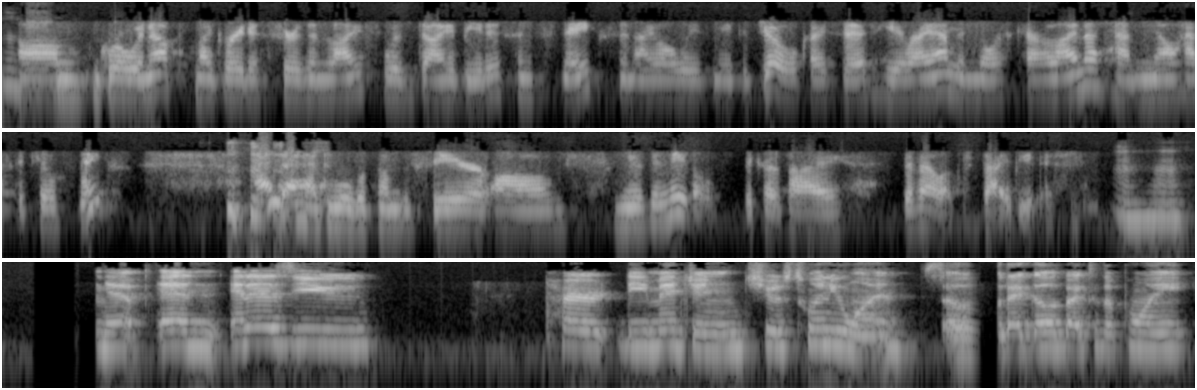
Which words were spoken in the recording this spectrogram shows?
Mm-hmm. Um, growing up, my greatest fears in life was diabetes and snakes, and I always make a joke. I said, "Here I am in North Carolina, have now have to kill snakes," and I had to overcome the fear of using needles because I developed diabetes. Mm-hmm. Yep, and and as you heard Dee mention, she was 21, so that goes back to the point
